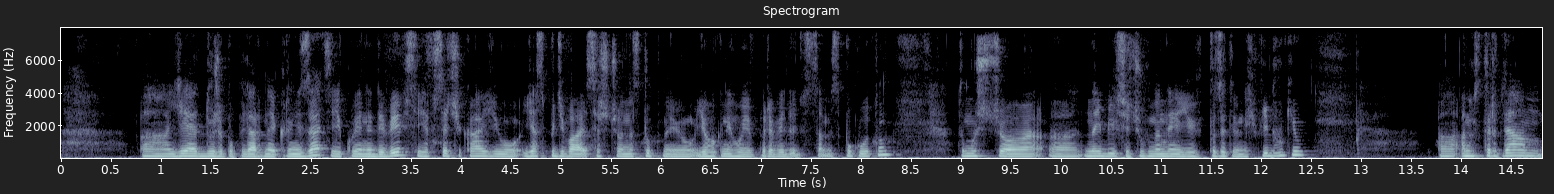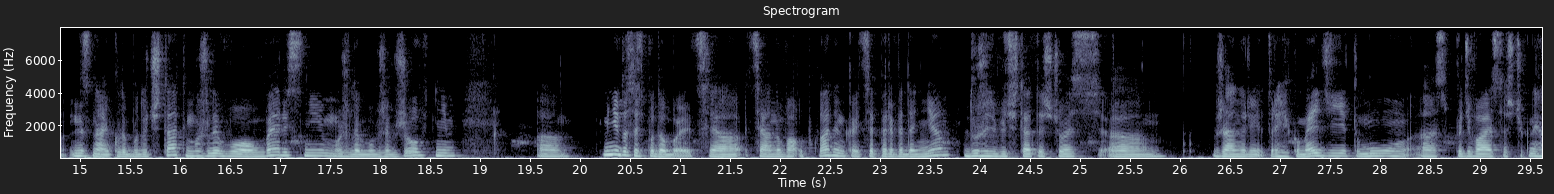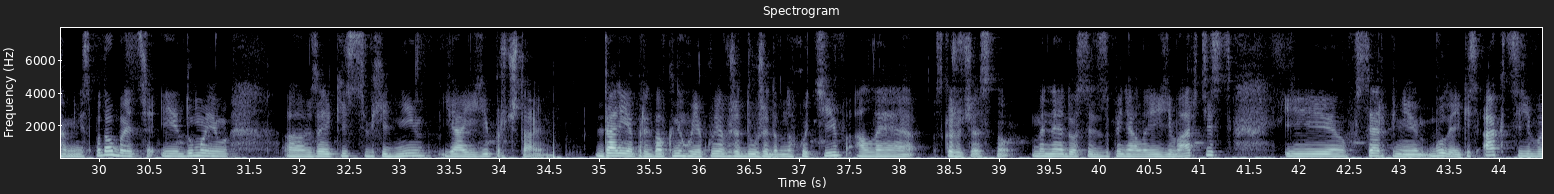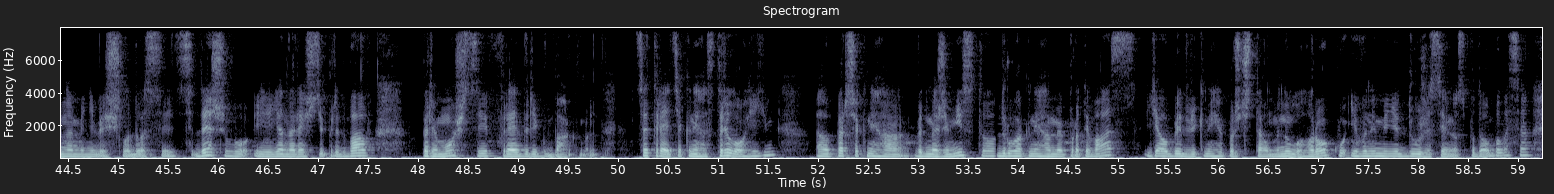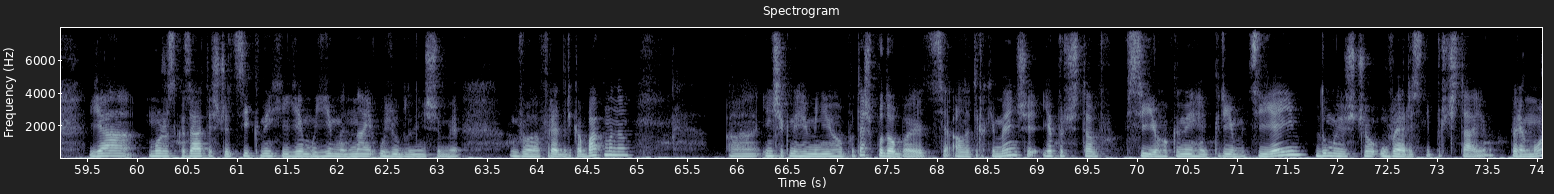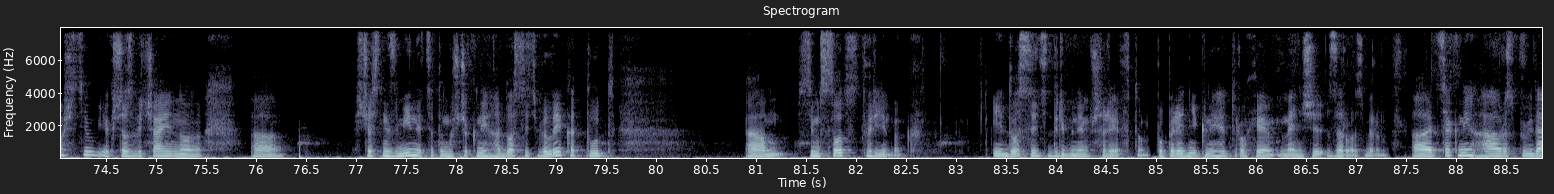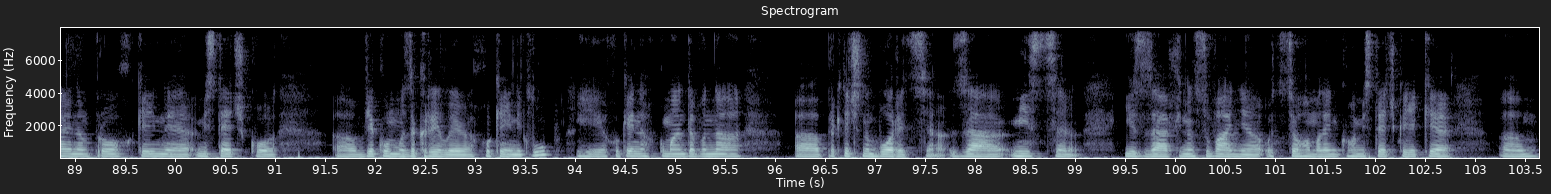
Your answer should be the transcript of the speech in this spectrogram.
Є дуже популярна екранізація, яку я не дивився. Я все чекаю. Я сподіваюся, що наступною його книгою переведуть саме спокуту, тому що е, найбільше чув на неї позитивних відгуків. Амстердам не знаю, коли буду читати, можливо, в вересні, можливо, вже в жовтні. Мені досить подобається ця нова обкладинка і це перевидання. Дуже люблю читати щось е, в жанрі трагікомедії, тому е, сподіваюся, що книга мені сподобається, і думаю, е, за якісь вихідні я її прочитаю. Далі я придбав книгу, яку я вже дуже давно хотів, але скажу чесно, мене досить зупиняла її вартість. І в серпні були якісь акції, вона мені вийшла досить дешево, і я нарешті придбав переможці Фредерік Бакман. Це третя книга з трилогії. Е, Перша книга Ведмеже місто, друга книга Ми проти вас. Я обидві книги прочитав минулого року, і вони мені дуже сильно сподобалися. Я можу сказати, що ці книги є моїми найулюбленішими в Фредеріка Бакмана. Е, Інші книги мені його теж подобаються, але трохи менше. Я прочитав всі його книги, крім цієї. Думаю, що у вересні прочитаю переможців, якщо, звичайно, е, щось не зміниться, тому що книга досить велика. Тут 700 сторінок і досить дрібним шрифтом. Попередні книги трохи менші за розміром. Е, Ця книга розповідає нам про хокейне містечко, е, в якому закрили хокейний клуб, і хокейна команда вона е, практично бореться за місце і за фінансування ось цього маленького містечка, яке ем,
